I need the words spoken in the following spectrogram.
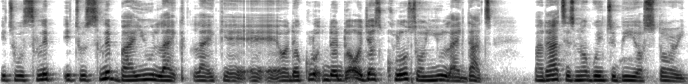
It will slip it will slip by you like like uh, uh, the the door just close on you like that. But that is not going to be your story.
